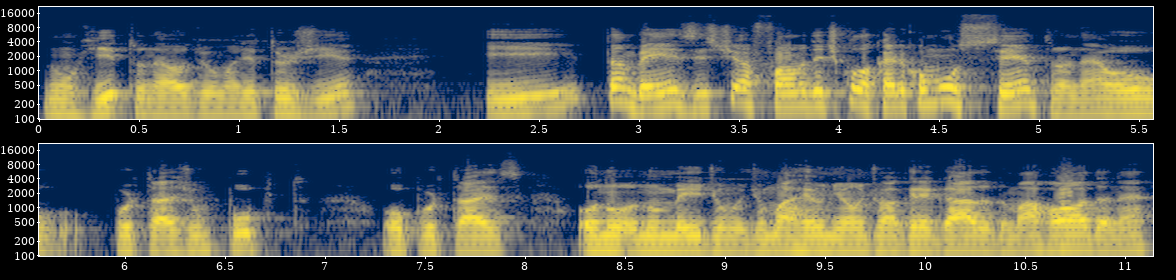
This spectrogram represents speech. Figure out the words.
de um rito, né, ou de uma liturgia, e também existe a forma de a gente colocar ele como o centro, né, ou por trás de um púlpito, ou por trás, ou no, no meio de, um, de, uma reunião, de um agregado, de uma roda, né,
